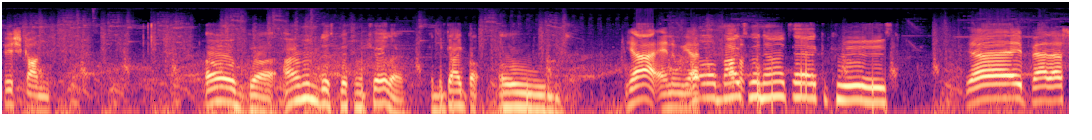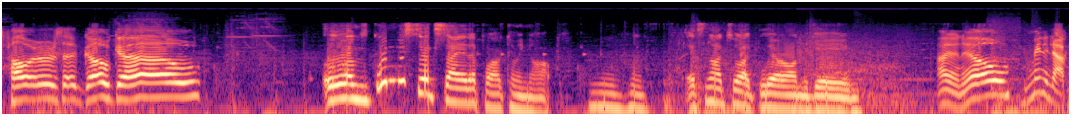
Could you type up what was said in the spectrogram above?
Fish gun. Oh god, I remember this bit from the trailer, and the guy got owned. Yeah, and we had. Oh, marksman attack, Chris. Yay, badass powers, a go go! Oh, I'm going to be so excited that part coming up. Mhm. It's not till like later on the game. I don't know, mini duck.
